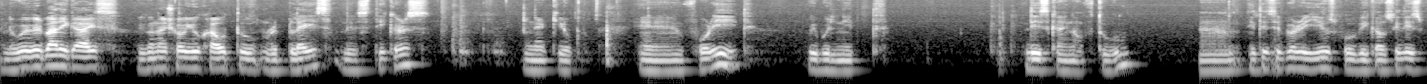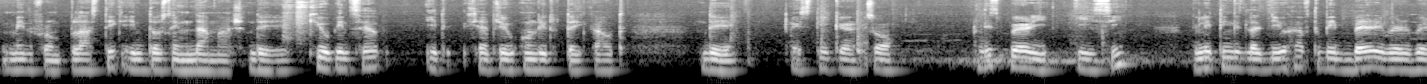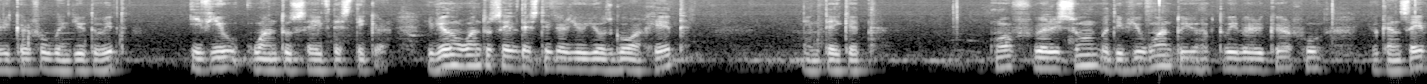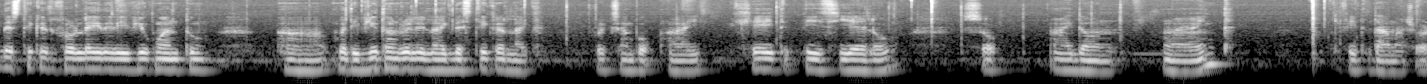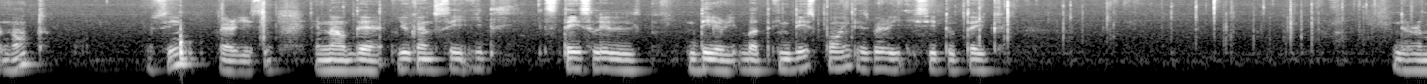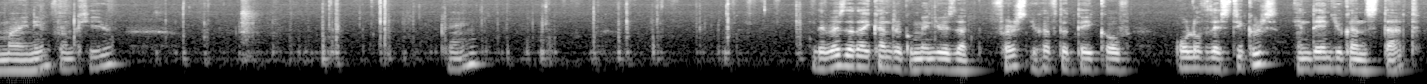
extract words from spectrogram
Hello everybody guys, we're gonna show you how to replace the stickers in a cube. And for it we will need this kind of tool. Um, it is very useful because it is made from plastic. It doesn't damage the cube itself. It helps you only to take out the sticker. So it's very easy the only thing is that you have to be very very very careful when you do it if you want to save the sticker. If you don't want to save the sticker you just go ahead and take it off very soon. But if you want to you have to be very careful. You can save the sticker for later if you want to. Uh, but if you don't really like the sticker like for example I hate this yellow so I don't mind if it's damaged or not. You see? Very easy. And now there you can see it, it stays a little dirty but in this point it's very easy to take the remaining from here. Okay. The best that I can recommend you is that first you have to take off all of the stickers and then you can start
